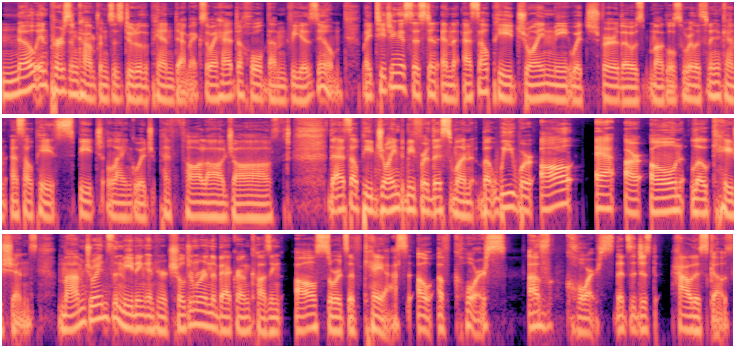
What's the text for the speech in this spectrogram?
no in person conferences due to the pandemic, so I had to hold them via Zoom. My teaching assistant and the SLP joined me, which for those muggles who are listening again, SLP, speech language pathologist. The SLP joined me for this one, but we were all at our own locations. Mom joins the meeting and her children were in the background causing all sorts of chaos. Oh, of course. Of course. That's just how this goes.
